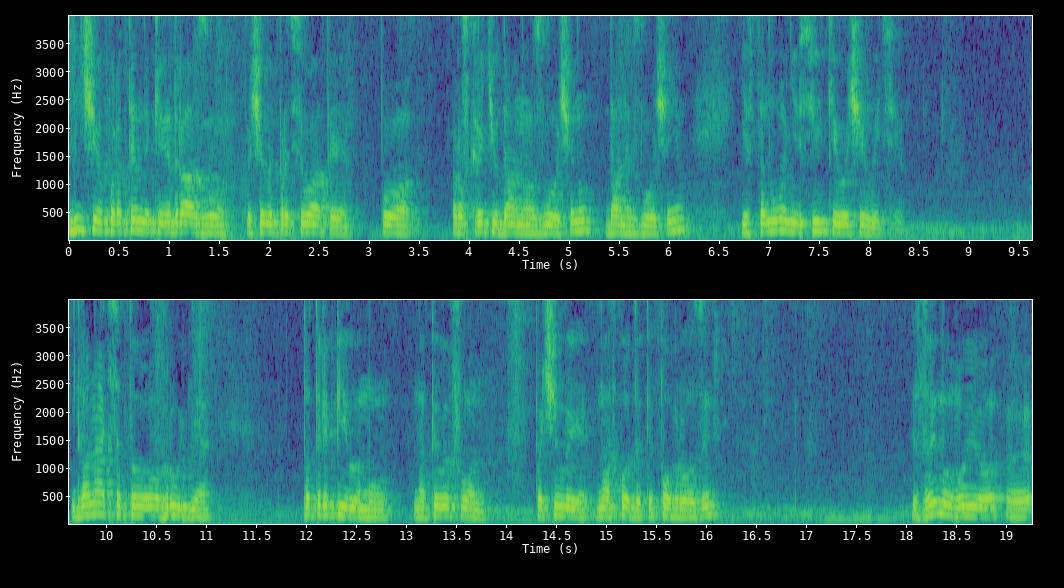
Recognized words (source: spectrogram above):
Слідчі оперативники відразу почали працювати по розкриттю даного злочину, даних злочинів і встановленню свідків очевидців. 12 грудня потерпілому на телефон почали надходити погрози з вимогою е,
